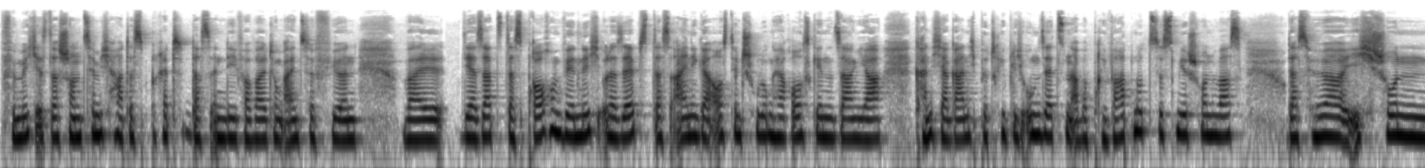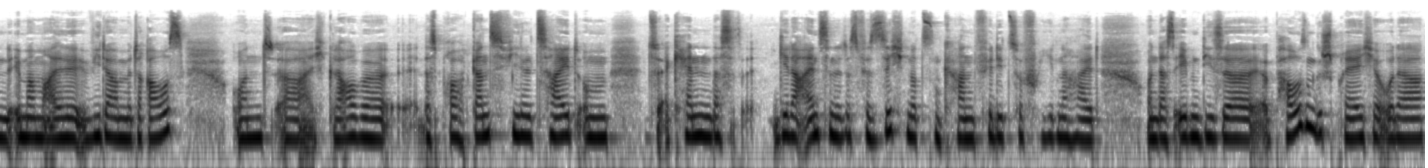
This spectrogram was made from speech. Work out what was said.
für mich ist das schon ein ziemlich hartes Brett, das in die Verwaltung einzuführen, weil der Satz, das brauchen wir nicht, oder selbst, dass einige aus den Schulungen herausgehen und sagen, ja, kann ich ja gar nicht betrieblich umsetzen, aber privat nutzt es mir schon was. Das höre ich schon immer mal wieder mit raus. Und äh, ich glaube, das braucht ganz viel Zeit, um zu erkennen, dass jeder Einzelne das für sich nutzen kann, für die Zufriedenheit. Und dass eben diese Pausengespräche oder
